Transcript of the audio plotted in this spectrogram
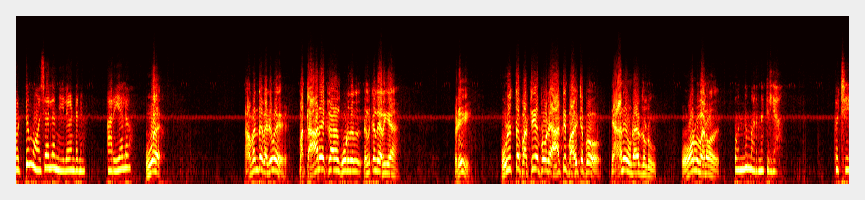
ഒട്ടും മോശമല്ല നീലകണ്ഠനും. അറിയാലോ? അവന്റെ കഴിവ് മറ്റാരേക്കാളും കൂടുതൽ നിനക്കല്ലേ അറിയാ? എടീ പുഴുത്ത പട്ടിയെ പോലെ ആട്ടി പായിച്ചപ്പോ ഞാനേ ഉണ്ടായിരുന്നുള്ളൂ. ഓർമ്മ വേണം അത്. ഒന്നും മറന്നിട്ടില്ല. പക്ഷേ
